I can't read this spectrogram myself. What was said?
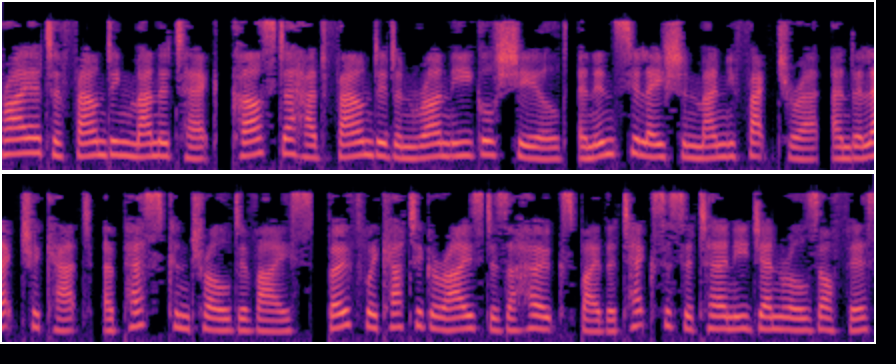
Prior to founding Mannatech, Castor had founded and run Eagle Shield, an insulation manufacturer, and Electricat, a pest control device. Both were categorized as a hoax by the Texas Attorney General's office.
